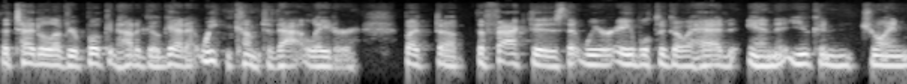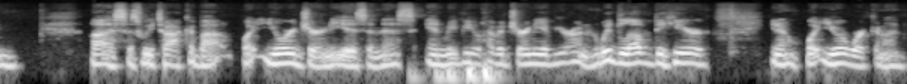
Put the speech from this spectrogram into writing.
the title of your book and how to go get it. We can come to that later. But uh, the fact is that we're able to go ahead and you can join us as we talk about what your journey is in this and maybe you'll have a journey of your own and we'd love to hear you know what you're working on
